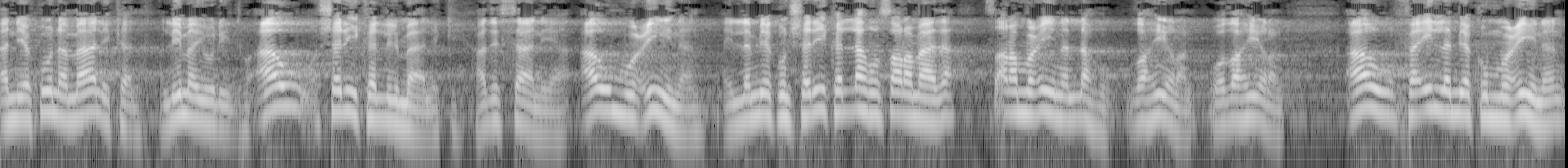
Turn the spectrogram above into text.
أن يكون مالكا لما يريده أو شريكا للمالك. هذه الثانية. أو معينا إن لم يكن شريكا له صار ماذا؟ صار معينا له ظهيرا وظهيرا. أو فإن لم يكن معينا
